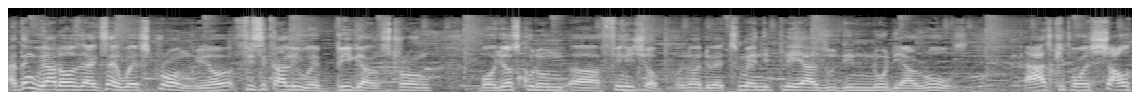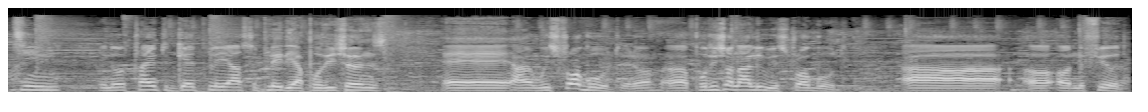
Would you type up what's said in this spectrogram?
I think we had all, like I said, we're strong. You know, physically we're big and strong, but just couldn't uh, finish up. You know, there were too many players who didn't know their roles. I had to keep on shouting. You know, trying to get players to play their positions, uh, and we struggled. You know, uh, positionally we struggled uh, uh, on the field.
